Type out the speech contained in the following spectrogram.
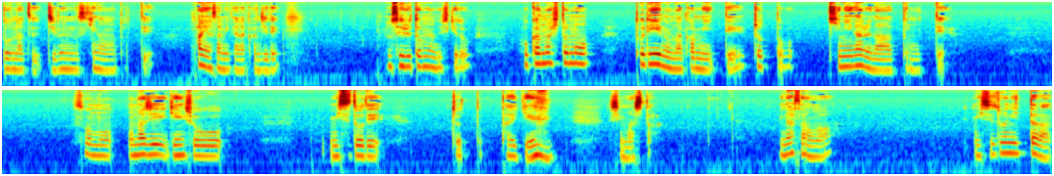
ドーナツ自分の好きなのを取ってパン屋さんみたいな感じで載せると思うんですけど他の人のトレーの中身ってちょっと気になるなと思ってその同じ現象をミスドでちょっと体験 しました。皆さんはミスドに行ったら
